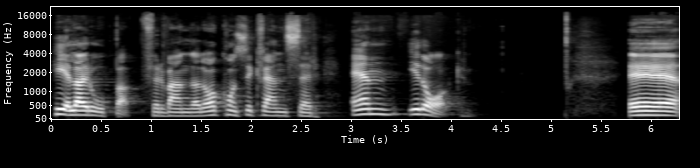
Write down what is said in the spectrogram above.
hela Europa, förvandlade av konsekvenser än idag. Eh,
